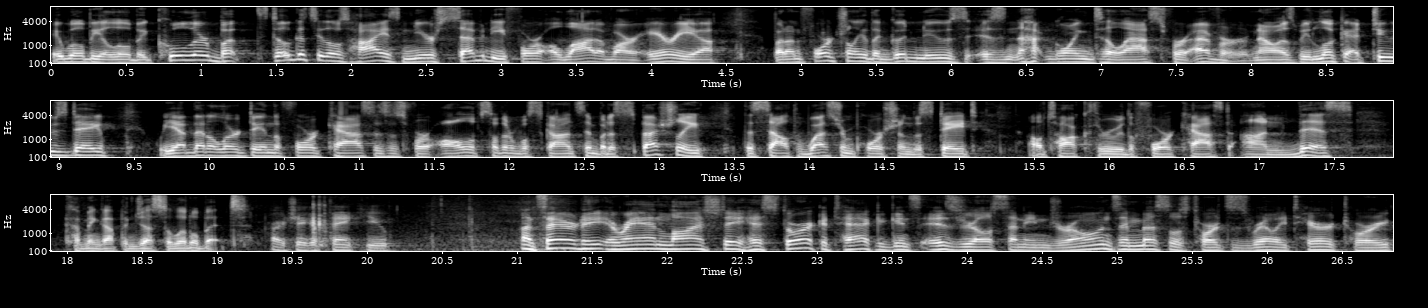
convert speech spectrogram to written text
It will be a little bit cooler, but still could see those highs near 70 for a lot of our area. But unfortunately, the good news is not going to last forever. Now, as we look at Tuesday, we have that alert day in the forecast. This is for all of southern Wisconsin, but especially the southwestern portion of the state. I'll talk through the forecast on this coming up in just a little bit. All right, Jacob, thank you. On Saturday, Iran launched a historic attack against Israel, sending drones and missiles towards Israeli territory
